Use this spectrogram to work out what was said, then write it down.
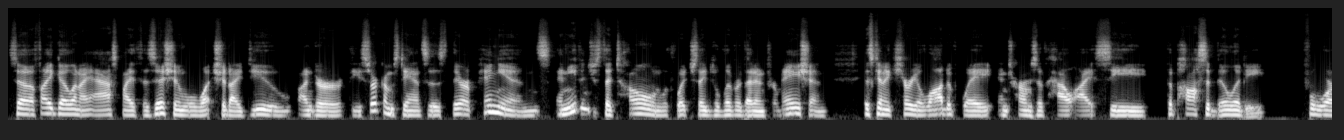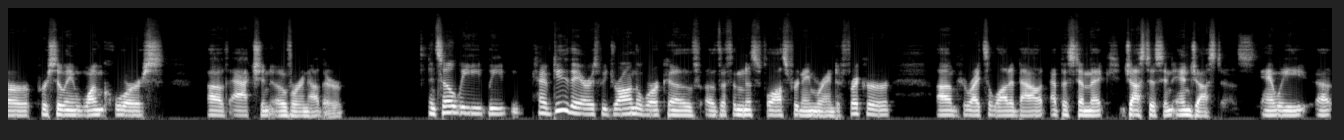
So if I go and I ask my physician, well, what should I do under these circumstances? Their opinions and even just the tone with which they deliver that information is going to carry a lot of weight in terms of how I see the possibility for pursuing one course of action over another. And so we we kind of do there is we draw on the work of, of the feminist philosopher named Miranda Fricker, um, who writes a lot about epistemic justice and injustice. And we uh,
